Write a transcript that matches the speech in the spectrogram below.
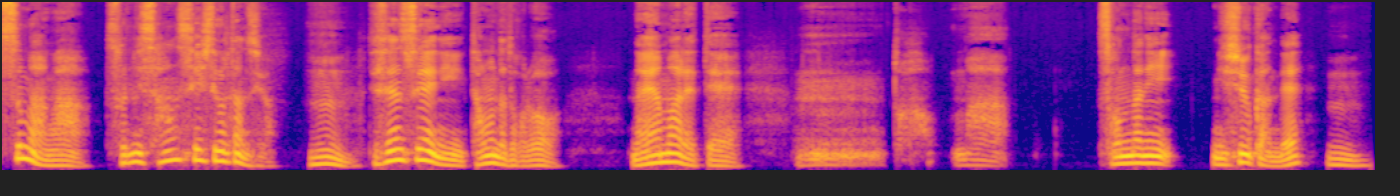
妻がそれに賛成してくれたんですよ。うん。で先生に頼んだところ悩まれてうーんとまあそんなに2週間でうん。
